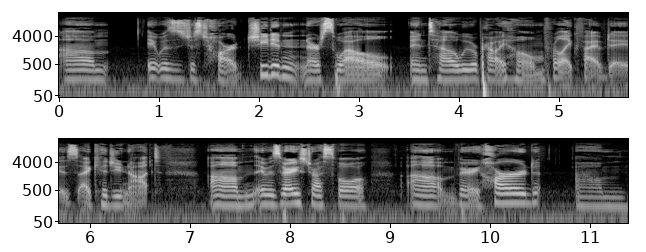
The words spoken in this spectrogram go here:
Um, it was just hard. She didn't nurse well until we were probably home for like five days. I kid you not. Um, it was very stressful, um, very hard um,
